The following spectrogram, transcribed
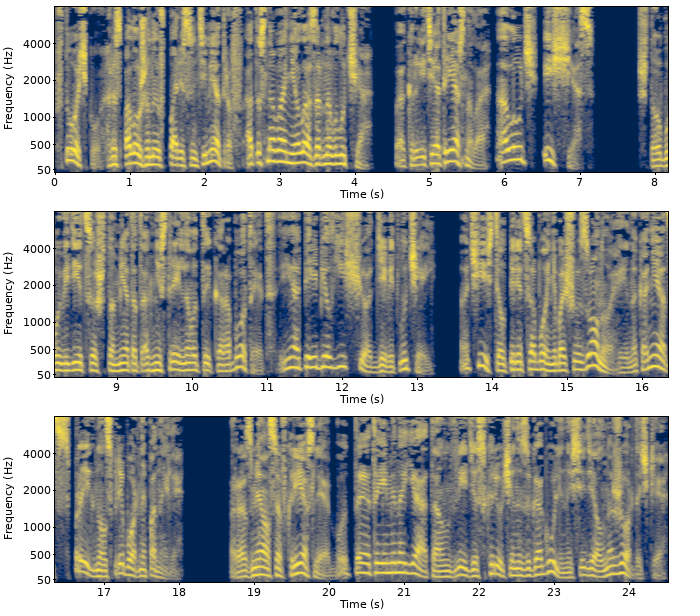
в точку, расположенную в паре сантиметров от основания лазерного луча. Покрытие треснуло, а луч исчез. Чтобы убедиться, что метод огнестрельного тыка работает, я перебил еще девять лучей. Очистил перед собой небольшую зону и, наконец, спрыгнул с приборной панели. Размялся в кресле, будто это именно я там в виде скрюченной загогулины сидел на жердочке,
